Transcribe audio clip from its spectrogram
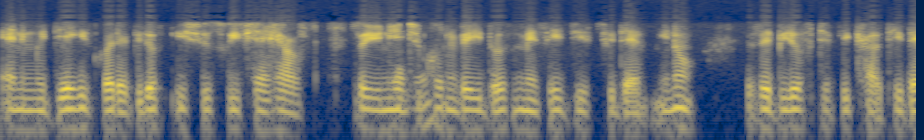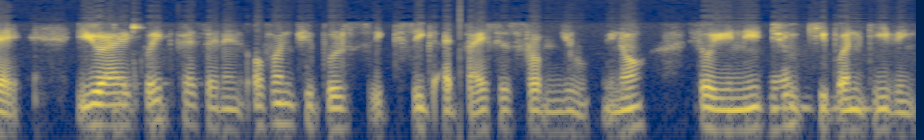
and Mudia has got a bit of issues with her health. So you need to convey those messages to them. You know, there's a bit of difficulty there. You are a great person, and often people seek, seek advices from you. You know, So you need to keep on giving.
